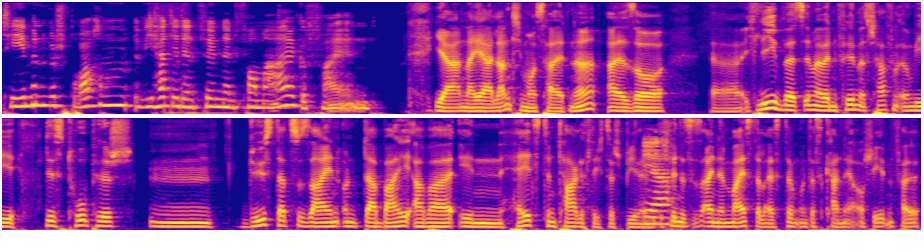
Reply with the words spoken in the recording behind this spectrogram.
Themen gesprochen. Wie hat dir den Film denn formal gefallen? Ja, naja, Lantimos halt, ne? Also, äh, ich liebe es immer, wenn Filme es schaffen, irgendwie dystopisch mh, mm, düster zu sein und dabei aber in hellstem Tageslicht zu spielen. Ja. Ich finde, es ist eine Meisterleistung und das kann er auf jeden Fall.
